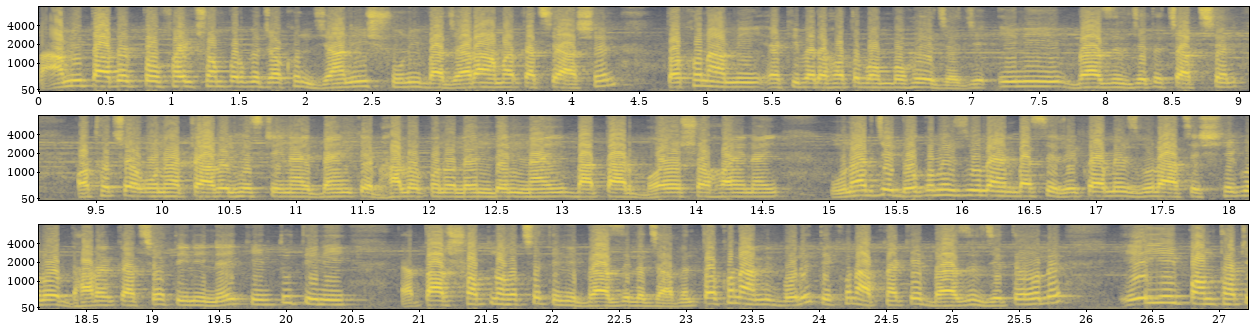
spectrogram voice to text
আমি তাদের প্রোফাইল সম্পর্কে যখন জানি, শুনি বা যারা আমার কাছে আসেন, তখন আমি একেবারে হতভম্ব হয়ে যাই যে ইনি ব্রাজিল যেতে চাচ্ছেন, অথচ ওনার ট্রাভেল হিস্ট্রি নাই ব্যাংকে ভালো কোনো লেনদেন নাই বা তার বয়সও হয় নাই। ওনার যে ডকুমেন্টসগুলো অ্যাম্বাসির রিকোয়ারমেন্টসগুলো আছে সেগুলোর ধারের কাছেও তিনি নেই, কিন্তু তিনি, তার স্বপ্ন হচ্ছে তিনি ব্রাজিলে যাবেন। তখন আমি বলি, দেখুন, আপনাকে ব্রাজিল যেতে হলে এই এই পন্থাটি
